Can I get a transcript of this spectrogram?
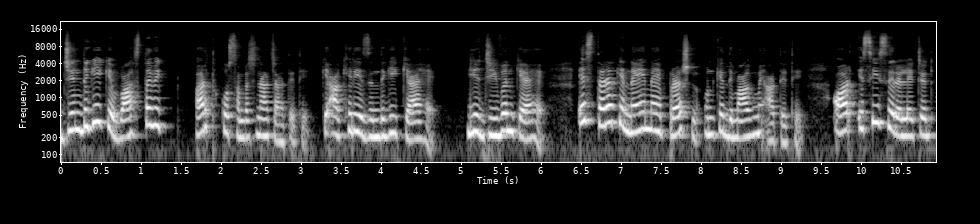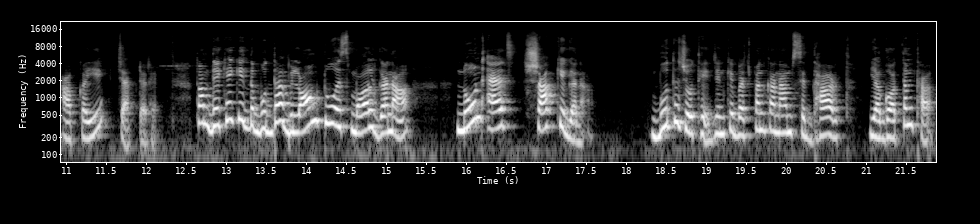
ज़िंदगी के वास्तविक अर्थ को समझना चाहते थे कि आखिर ये ज़िंदगी क्या है, ये जीवन क्या है। इस तरह के नए नए प्रश्न उनके दिमाग में आते थे। और इसी से रिलेटेड आपका ये चैप्टर है। तो हम देखें कि the Buddha belong to a small gana known as Shakya gana Buddha जो थे, जिनके बचपन का नाम सिद्धार्थ या गौतम था,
